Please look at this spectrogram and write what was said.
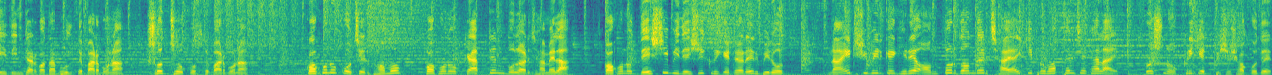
এই দিনটার কথা ভুলতে পারব না সহ্য করতে পারব না। কখনো কোচের ধমক, কখনো ক্যাপ্টেন বোলার ঝামেলা। কখনো দেশি বিদেশি ক্রিকেটারের বিরোধ? নাইট শিবিরকে ঘিরে অন্তর্দ্বন্দ্বের ছায়ায় কি প্রভাব ফেলছে খেলায়? প্রশ্ন ক্রিকেট বিশেষজ্ঞদের।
